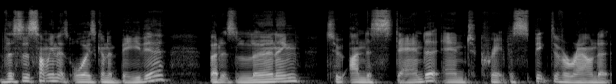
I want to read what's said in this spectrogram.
this is something that's always going to be there, but it's learning to understand it and to create perspective around it.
